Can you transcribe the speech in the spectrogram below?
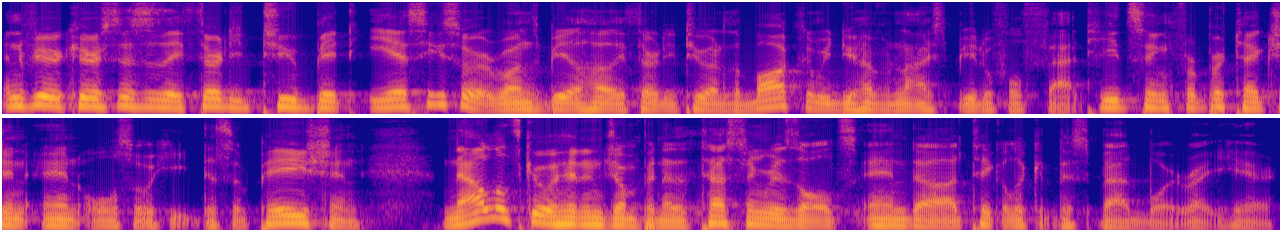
and if you're curious, this is a 32-bit ESC, so it runs BLHeli32 out of the box, and we do have a nice, beautiful fat heatsink for protection and also heat dissipation. Now let's go ahead and jump into the testing results and uh, take a look at this bad boy right here.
